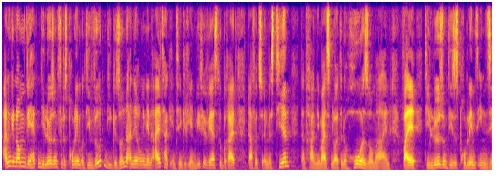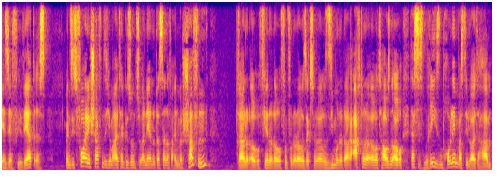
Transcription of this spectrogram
Angenommen, wir hätten die Lösung für das Problem und die würden die gesunde Ernährung in den Alltag integrieren. Wie viel wärst du bereit, dafür zu investieren? Dann tragen die meisten Leute eine hohe Summe ein, weil die Lösung dieses Problems ihnen sehr, sehr viel wert ist. Wenn sie es vorher nicht schaffen, sich im Alltag gesund zu ernähren und das dann auf einmal schaffen, 300 Euro, 400 Euro, 500 Euro, 600 Euro, 700 Euro, 800 Euro, 1000 Euro, das ist ein Riesenproblem, was die Leute haben.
